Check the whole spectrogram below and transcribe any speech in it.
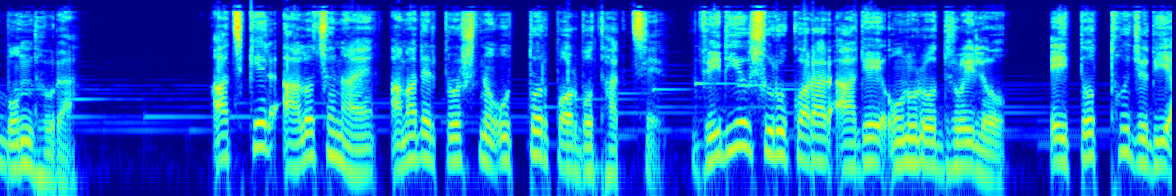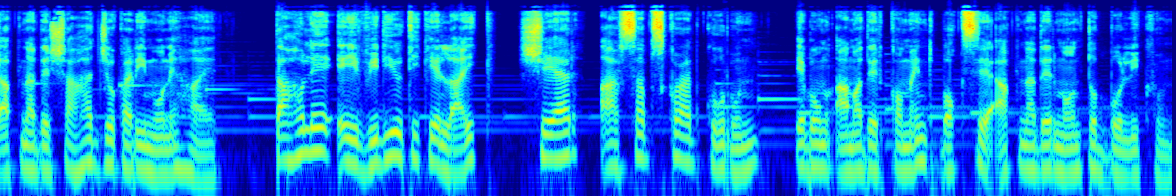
বন্ধুরা। আজকের আলোচনায় আমাদের প্রশ্ন উত্তর পর্ব থাকছে। ভিডিও শুরু করার আগে অনুরোধ রইল, এই তথ্য যদি আপনাদের সাহায্যকারী মনে হয়, তাহলে এই ভিডিওটিকে লাইক, শেয়ার আর সাবস্ক্রাইব করুন এবং আমাদের কমেন্ট বক্সে আপনাদের মন্তব্য লিখুন।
